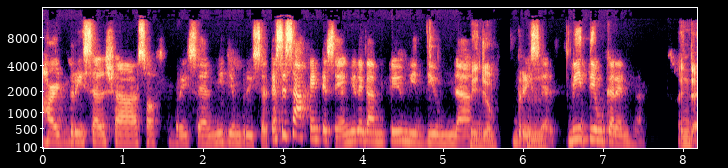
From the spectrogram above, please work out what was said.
hard bristle siya, soft bristle, medium bristle. Kasi sa akin kasi, ang ginagamit ko yung medium na medium. bristle. Mm. Medium ka rin ba? Hindi.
